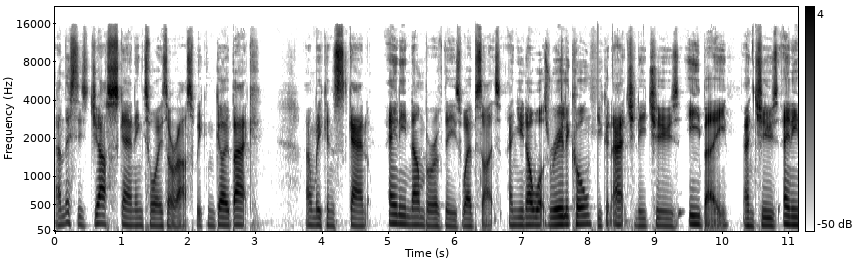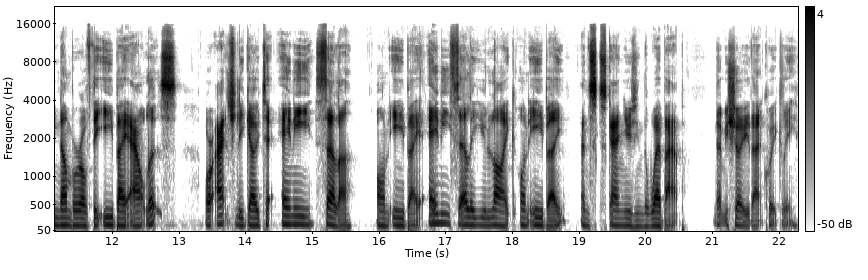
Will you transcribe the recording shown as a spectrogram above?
and this is just scanning Toys R Us. We can go back and we can scan any number of these websites. And you know what's really cool? You can actually choose eBay and choose any number of the eBay outlets or actually go to any seller on eBay, any seller you like on eBay and scan using the web app. Let me show you that quickly.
